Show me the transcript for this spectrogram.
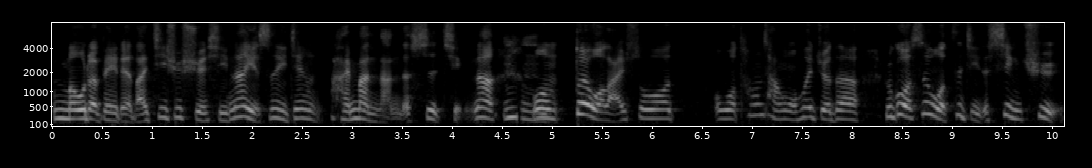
motivated 来继续学习，那也是一件还蛮难的事情。那我、嗯、对我来说，我通常我会觉得，如果是我自己的兴趣，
